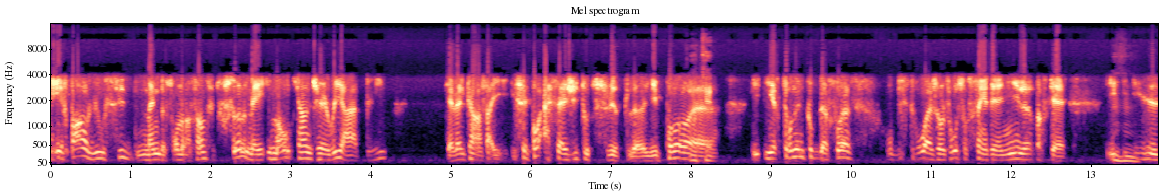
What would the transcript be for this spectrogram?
il repart lui aussi, même de son enfance et tout ça, mais il montre quand Jerry a appris qu'il avait le cancer. Il, s'est pas assagi tout de suite. Là. Il est pas. Euh, il, est retourné une couple de fois au bistrot à Jojo sur Saint-Denis là, parce que mhm.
